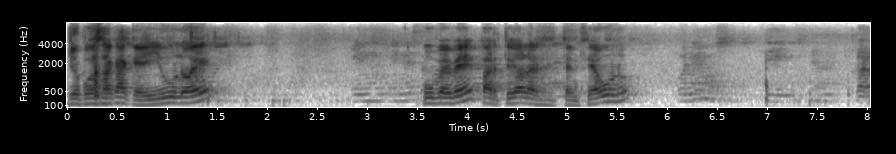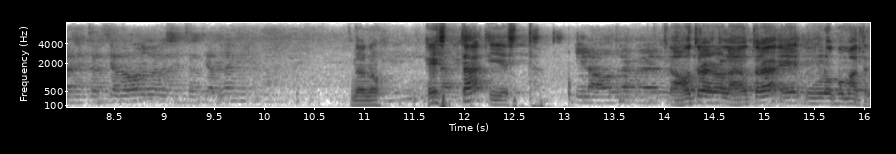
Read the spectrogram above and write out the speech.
yo puedo sacar que I1 es VB partido a la resistencia 1 la resistencia 2 y la resistencia 3. No, no. Esta y esta. Y la otra que es. La otra no, la otra es 1,3,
